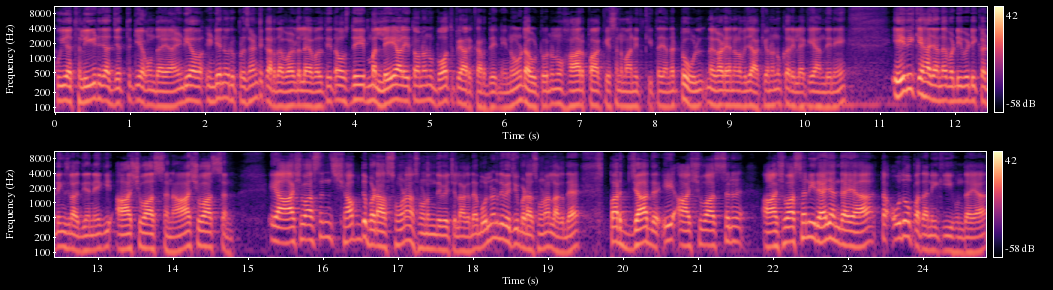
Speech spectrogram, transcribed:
ਕੋਈ ਐਥਲੀਟ ਜਾਂ ਜਿੱਤ ਕੇ ਆਉਂਦਾ ਆ, ਇੰਡੀਆ ਇੰਡੀਆ ਨੂੰ ਰਿਪਰੈਜ਼ੈਂਟ ਕਰਦਾ ਵਰਲਡ ਲੈਵਲ ਤੇ, ਤਾਂ ਉਸਦੇ ਮਹੱਲੇ ਵਾਲੇ ਤਾਂ ਉਹਨਾਂ ਨੂੰ ਬਹੁਤ ਪਿਆਰ ਕਰਦੇ ਨੇ ਨੋ ਡਾਊਟ ਉਹਨਾਂ ਨੂੰ ਹਾਰ ਪਾ ਕੇ ਸਨਮਾਨਿਤ ਕੀਤਾ ਜਾਂਦਾ, ਢੋਲ ਨਗਾੜਿਆਂ ਨਾਲ ਵਜਾ ਕੇ ਉਹਨਾਂ ਨੂੰ ਘਰੇ ਲੈ ਕੇ ਆਉਂਦੇ ਨੇ। ਇਹ ਵੀ ਕਿਹਾ ਜਾਂਦਾ, ਵੱਡੀ ਵੱਡੀ ਕਟਿੰਗਸ ਲੱਗਦੀਆਂ ਨੇ ਕਿ ਆਸ਼ਵਾਸਨ ਆਸ਼ਵਾਸਨ। ਇਹ ਆਸ਼ਵਾਸਨ ਸ਼ਬਦ ਬੜਾ ਸੋਹਣਾ ਸੁਣਨ ਦੇ ਵਿੱਚ ਲੱਗਦਾ, ਬੋਲਣ ਦੇ ਵਿੱਚ ਵੀ ਬੜਾ ਸੋਹਣਾ ਲੱਗਦਾ ਪਰ ਜਦ ਇਹ ਆਸ਼ਵਾਸਨ ਆਸ਼ਵਾਸਨ ਹੀ ਰਹਿ ਜਾਂਦਾ ਆ, ਤਾਂ ਉਦੋਂ ਪਤਾ ਨਹੀਂ ਕੀ ਹੁੰਦਾ ਆ।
